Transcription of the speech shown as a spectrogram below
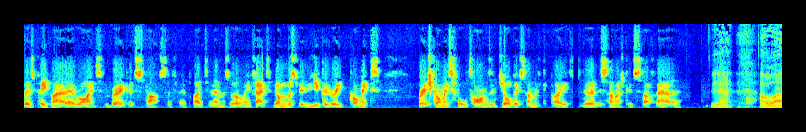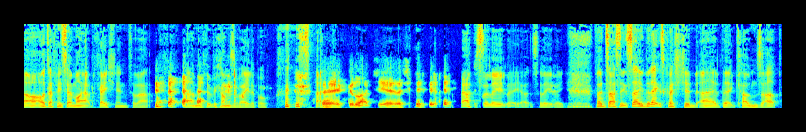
There's people out there writing some very good stuff, so fair play to them as well. In fact, to be honest with you, you could read comics, British comics, full time as a job if somebody could pay you to do it. There's so much good stuff out there. Yeah, oh, uh, I'll definitely send my application in for that um, if it becomes available. so, hey, good luck to you. absolutely, absolutely, fantastic. So the next question uh, that comes up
